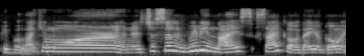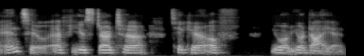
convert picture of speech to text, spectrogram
people like you more and it's just a really nice cycle that you're going into if you start to take care of your your diet.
